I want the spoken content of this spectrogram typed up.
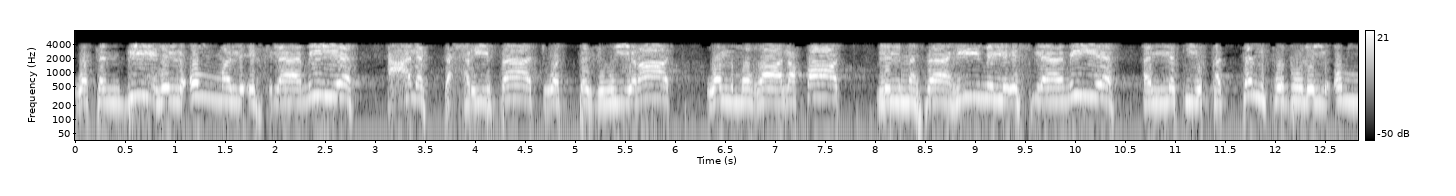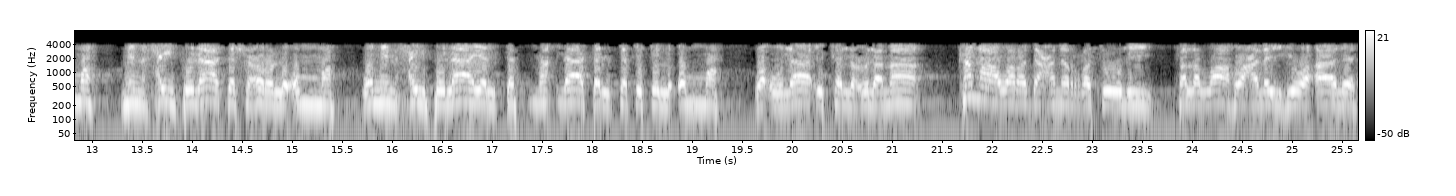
وتنبيه الأمة الإسلامية على التحريفات والتزويرات والمغالطات للمفاهيم الإسلامية التي قد تنفذ للأمة من حيث لا تشعر الأمة ومن حيث لا يلتف لا تلتفت الأمة. وأولئك العلماء كما ورد عن الرسول صلى الله عليه وآله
